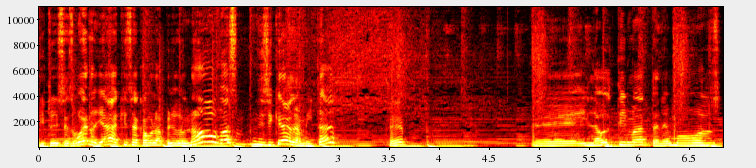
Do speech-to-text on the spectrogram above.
Y tú dices, bueno, ya aquí se acabó la película. No, vas ni siquiera a la mitad. Sí. Eh, y la última tenemos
